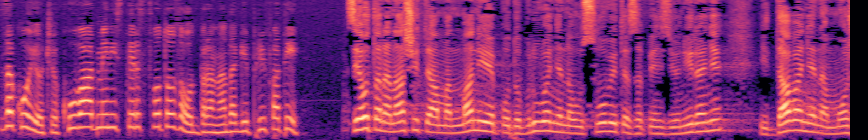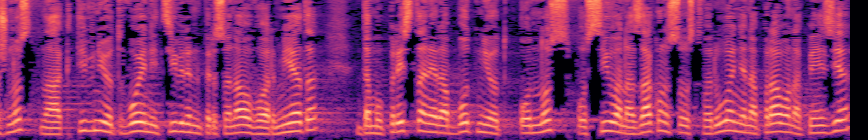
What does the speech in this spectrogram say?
за кои очекуваат Министерството за одбрана да ги прифати. Целта на нашите амандмани е подобрување на условите за пензионирање и давање на можност на активниот воен и цивилен персонал во армијата да му престане работниот однос по сила на закон со остварување на право на пензија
